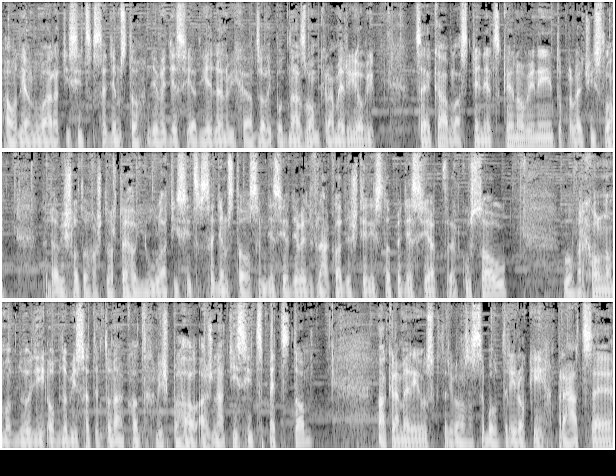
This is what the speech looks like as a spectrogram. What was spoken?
a od januára 1791 vychádzali pod názvom Krameriovi CK Vlastenecké noviny. To prvé číslo teda vyšlo toho 4. júla 1789 v náklade 450 kusov. Vo vrcholnom období, období sa tento náklad vyšplhal až na 1500 No a Kramerius, ktorý mal za sebou 3 roky práce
